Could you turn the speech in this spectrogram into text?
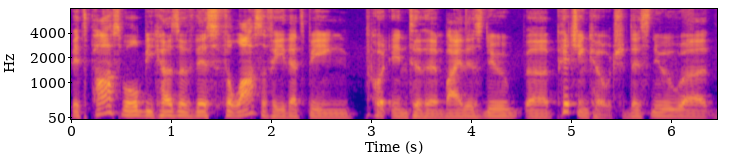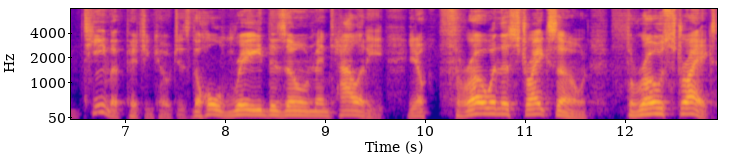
it's possible because of this philosophy that's being put into them by this new uh, pitching coach, this new uh, team of pitching coaches. The whole raid the zone mentality, you know, throw in the strike zone, throw strikes.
